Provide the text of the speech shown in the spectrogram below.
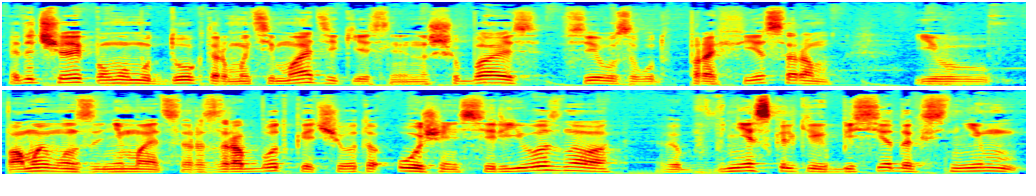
Этот человек, по-моему, доктор математики, если не ошибаюсь, все его зовут профессором, и, по-моему, он занимается разработкой чего-то очень серьезного. В нескольких беседах с ним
